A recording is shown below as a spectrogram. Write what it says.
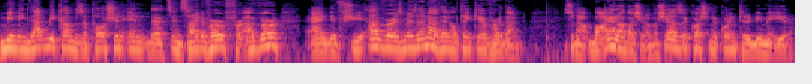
meaning that becomes a portion in that's inside of her forever. And if she ever is mizana, then I'll take care of her then. So now, Ba'ayar Rav Ashi. Avashir has a question according to Rabbi Meir,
